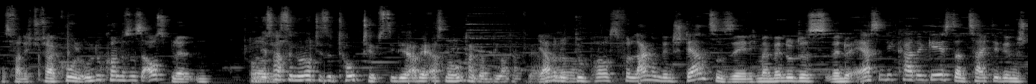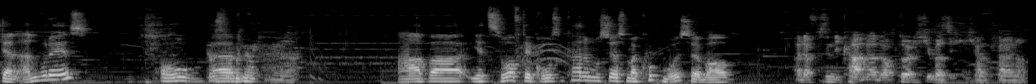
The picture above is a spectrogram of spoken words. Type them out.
Das fand ich total cool. Und du konntest es ausblenden. Und jetzt hast du nur noch diese Toad-Tipps, die dir aber erstmal runtergeblattert werden. Ja, aber du, du brauchst voll lang, um den Stern zu sehen. Ich meine, wenn du das, wenn du erst in die Karte gehst, dann zeigt dir den Stern an, wo der ist. Oh. Das war ähm, knapp. Ja. Aber jetzt so auf der großen Karte musst du erst mal gucken, wo ist der überhaupt. Aber dafür sind die Karten halt auch deutlich übersichtlicher und kleiner.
